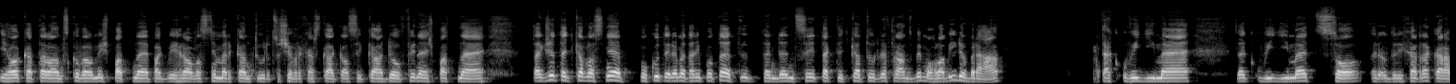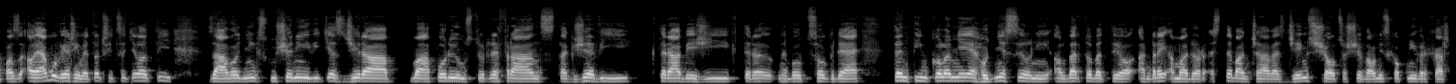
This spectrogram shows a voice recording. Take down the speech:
jeho katalánsko velmi špatné, pak vyhrál vlastně Mercantour, což je vrchařská klasika, Dauphiné špatné, takže teďka vlastně, pokud jdeme tady po té tendenci, tak teďka Tour de France by mohla být dobrá, tak uvidíme, tak uvidíme, co od Richarda Karapaze, ale já mu věřím, je to 30-letý závodník, zkušený vítěz Gira, má podium z Tour de France, takže ví, která běží, které, nebo co kde. Ten tým kolem mě je hodně silný. Alberto Betio, Andrej Amador, Esteban Chávez, James Shaw, což je velmi schopný vrchař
